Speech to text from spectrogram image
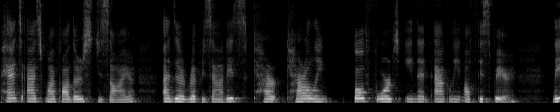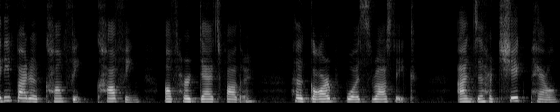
painted at my father's desire, and represented Car- Caroline Beaufort in an agony of despair, leaning by the coffin, coffin of her dead father. Her garb was rustic, and her cheek pale,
